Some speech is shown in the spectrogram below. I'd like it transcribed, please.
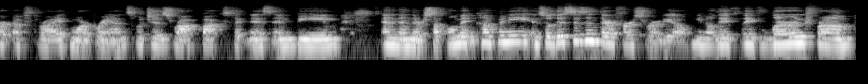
of Thrive More Brands, which is Rockbox Fitness and Beem, and then their supplement company. And so this isn't their first rodeo. You know, they've they've learned from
